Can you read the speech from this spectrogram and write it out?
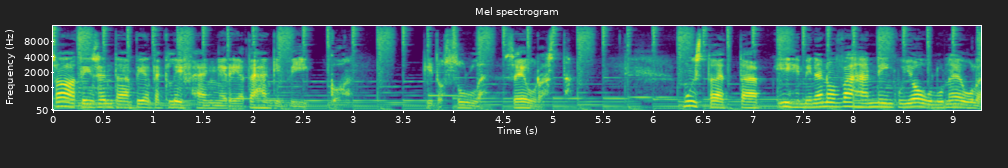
saatiin sentään pientä cliffhangeria tähänkin viikkoon. Kiitos sulle seurasta. Muista, että ihminen on vähän niin kuin jouluneule.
